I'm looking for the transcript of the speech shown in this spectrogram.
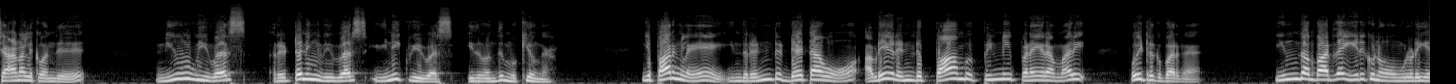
சேனலுக்கு வந்து new viewers returning viewers unique viewers இது வந்து முக்கியங்க. இங்கே பாருங்களேன் இந்த ரெண்டு டேட்டாவும் அப்படியே ரெண்டு பாம்பு பின்னி பிணையிற மாதிரி போயிட்டுருக்கு பாருங்கள் இந்த மாதிரி தான் இருக்கணும் உங்களுடைய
